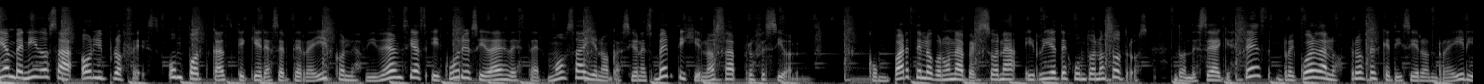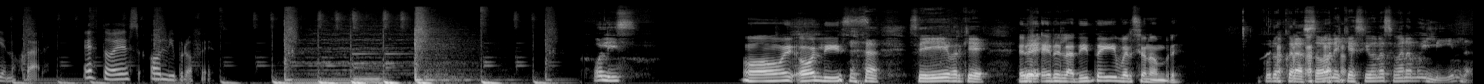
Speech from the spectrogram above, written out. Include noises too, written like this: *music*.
Bienvenidos a Only Profes, un podcast que quiere hacerte reír con las vivencias y curiosidades de esta hermosa y en ocasiones vertiginosa profesión. Compártelo con una persona y ríete junto a nosotros. Donde sea que estés, recuerda a los profes que te hicieron reír y enojar. Esto es Only Profes. Olis. Ay, Olis. *laughs* sí, porque Eres, eres la tita y versión hombre. puros corazones, que ha sido una semana muy linda.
